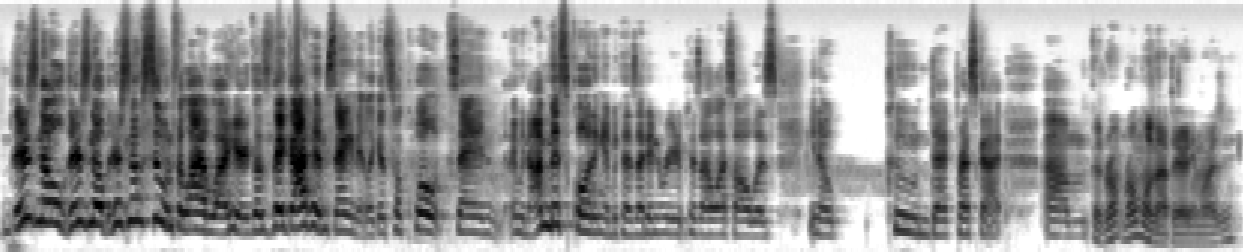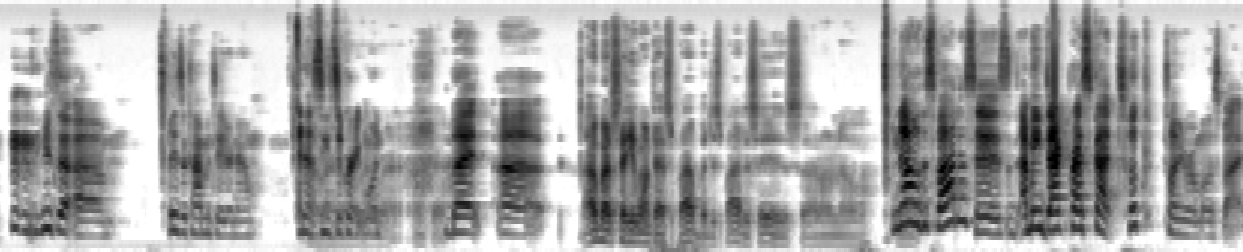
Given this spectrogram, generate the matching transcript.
there's no there's no there's no suing for libel out here because they got him saying it like it's a quote saying I mean I'm misquoting it because I didn't read it because all I saw was you know Coon Dak Prescott um because Romo's not there anymore, is he? he's a um he's a commentator now and that's, he's a Right, great right, one right, Okay. but uh I was about to say he want that spot, but the spot is his, so I don't know. no the spot is his I mean Dak Prescott took Tony Romo's spot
